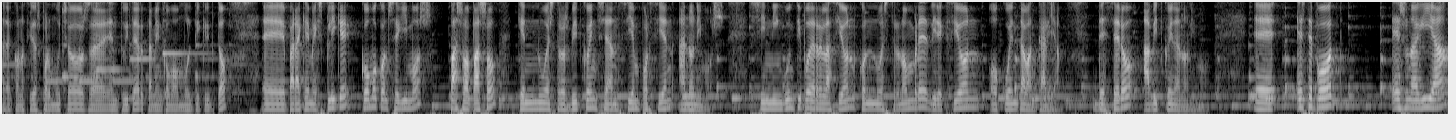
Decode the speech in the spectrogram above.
eh, conocidos por muchos eh, en Twitter, también como Multicripto, eh, para que me explique cómo conseguimos paso a paso que nuestros bitcoins sean 100% anónimos, sin ningún tipo de relación con nuestro nombre, dirección o cuenta bancaria, de cero a bitcoin anónimo. este pod es una guía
